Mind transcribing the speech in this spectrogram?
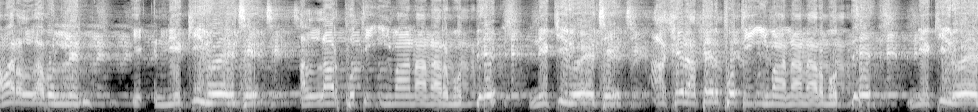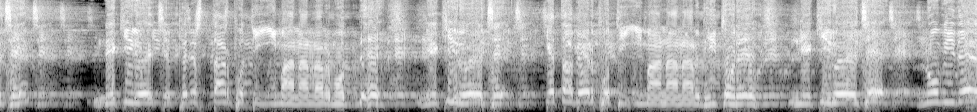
আমার আল্লাহ বললেন এ- নেকি রয়েছে আল্লাহর প্রতি ইমান আনার মধ্যে, নেকি রয়েছে আখেরাতের প্রতি ইমান আনার মধ্যে, নেকি রয়েছে নেকি রয়েছে ফেরেস্তার প্রতি ইমান আনার মধ্যে, নেকি রয়েছে কেতাবের প্রতি ইমান আনার ভিতরে, নেকি রয়েছে নবীদের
